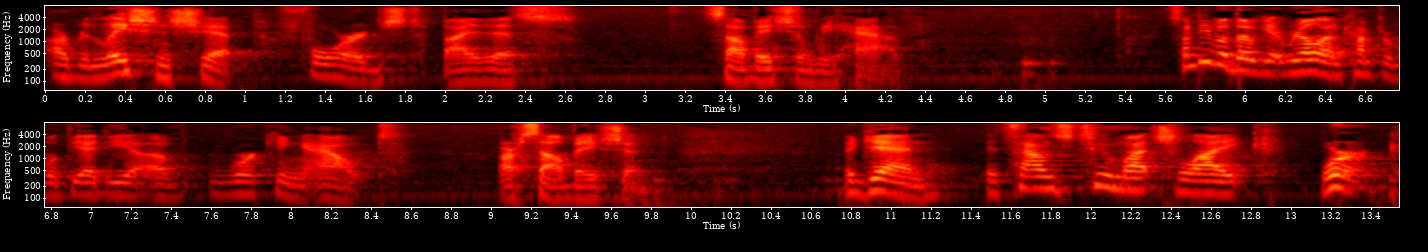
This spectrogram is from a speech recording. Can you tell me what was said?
our relationship forged by this salvation we have. Some people, though, get real uncomfortable with the idea of working out our salvation. Again, it sounds too much like work.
